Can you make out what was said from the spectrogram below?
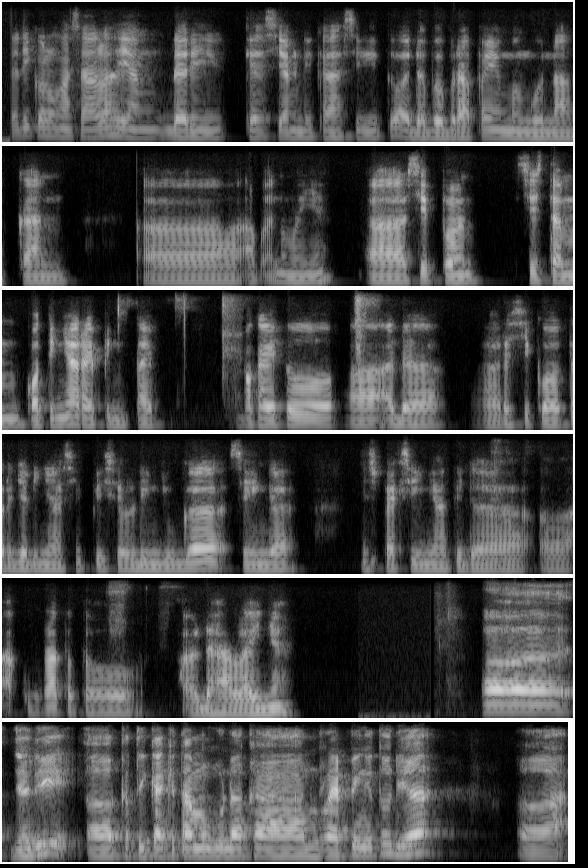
Tadi kalau nggak salah yang dari case yang dikasih itu ada beberapa yang menggunakan uh, apa namanya uh, sistem sistem coatingnya wrapping type. Apakah itu uh, ada risiko terjadinya CP shielding juga sehingga inspeksinya tidak uh, akurat atau ada hal lainnya? Uh, jadi uh, ketika kita menggunakan wrapping itu dia uh,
